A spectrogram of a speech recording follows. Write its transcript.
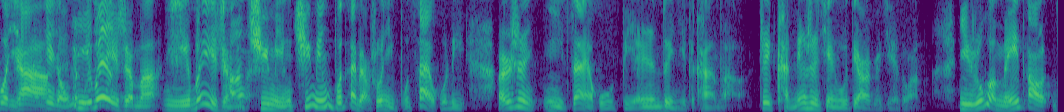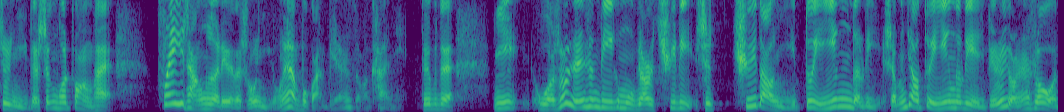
我你看啊这种。你为什么？你为什么长趋名？趋名不代表说你不在乎利，而是你在乎别人对你的看法了。这肯定是进入第二个阶段了。你如果没到，就是你的生活状态非常恶劣的时候，你永远不管别人怎么看你，对不对？你我说人生第一个目标是趋利，是趋到你对应的利。什么叫对应的利？比如有人说我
